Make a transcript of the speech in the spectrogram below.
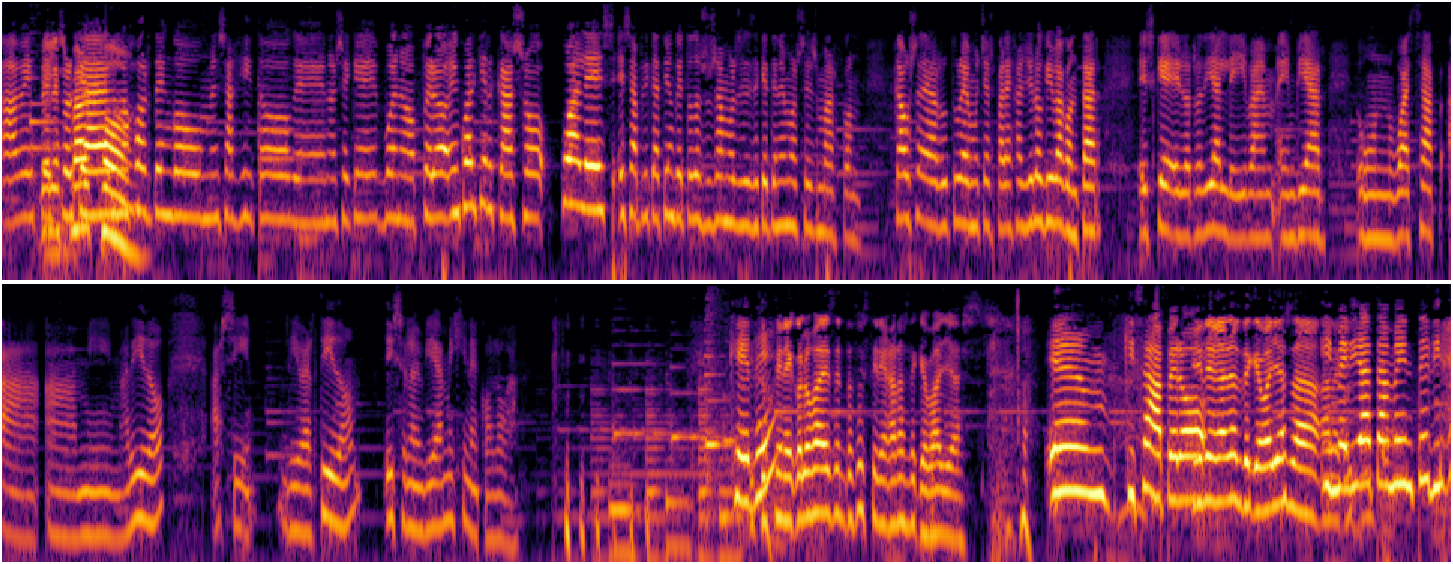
A veces, Del porque a lo mejor tengo un mensajito que no sé qué. Bueno, pero en cualquier caso, ¿cuál es esa aplicación que todos usamos desde que tenemos smartphone? Causa de la ruptura de muchas parejas. Yo lo que iba a contar es que el otro día le iba a enviar un WhatsApp a, a mi marido, así, divertido, y se lo envié a mi ginecóloga. Y Quedé, tu ginecóloga desde entonces tiene ganas de que vayas. em, quizá, pero Tiene ganas de que vayas a... a Inmediatamente dije,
